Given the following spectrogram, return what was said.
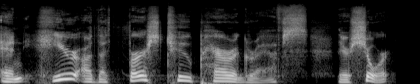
And here are the first two paragraphs. They're short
